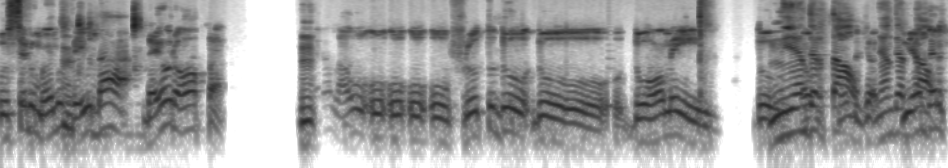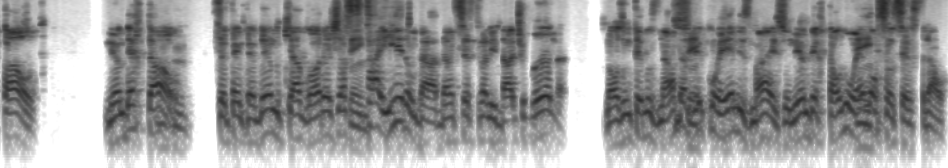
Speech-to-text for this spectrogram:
o ser humano hum. veio da, da Europa. Hum. Era lá o, o, o, o, fruto do, do, do homem... Do, Neandertal. Não, Neandertal. Neandertal. Neandertal. Uhum. Você está entendendo? Que agora já Sim. saíram da, da ancestralidade humana. Nós não temos nada Sim. a ver com eles mais. O Neandertal não é Sim. nosso ancestral.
